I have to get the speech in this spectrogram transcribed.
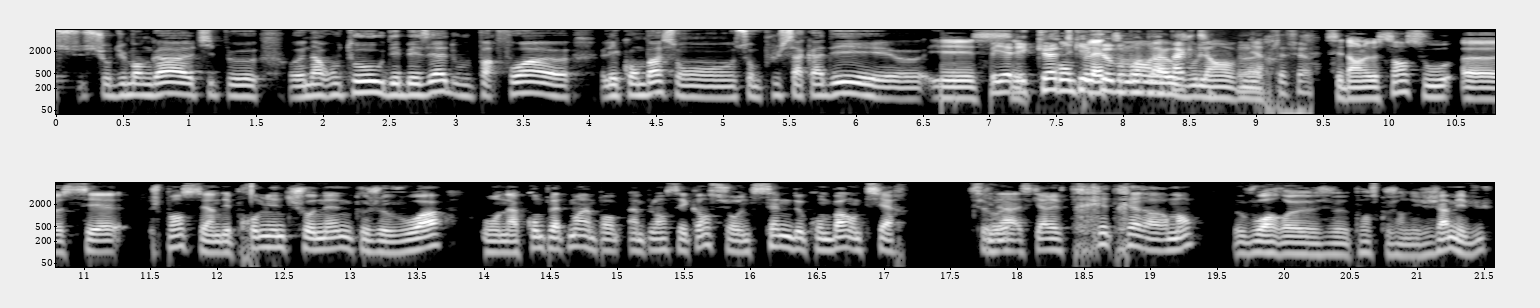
sur du manga type Naruto ou DBZ où parfois les combats sont, sont plus saccadés. Et, il y a des cuts qui au moment là où je voulais en venir. c'est dans le sens où c'est, je pense, c'est un des premiers shonen que je vois où on a complètement un, un plan séquence sur une scène de combat entière. Ce qui, ce qui arrive très très rarement voire euh, je pense que j'en ai jamais vu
